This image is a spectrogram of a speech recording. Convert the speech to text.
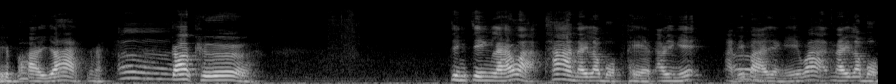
ธิบายยากนะเออก็คือ จริง ๆ แล้วอะ ถ้าในระบบเทรดเอาอย่างนี้ อธิบายอย่างนี้ว่าในระบบ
